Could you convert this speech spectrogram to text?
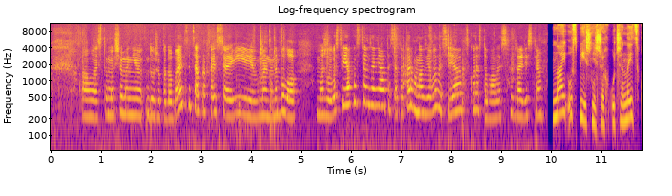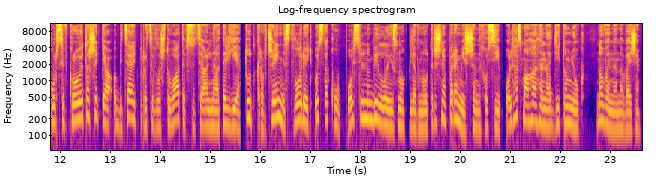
А Ось тому, що мені дуже подобається ця професія, і в мене не було можливості якось цим зайнятися. Тепер вона з'явилася, і я скористувалась з радістю. Найуспішніших учениць курсів крою та шиття обіцяють працевлаштувати в соціальне ательє. Тут кравчині створюють ось таку постільну білизну для внутрішньо переміщених осіб. Ольга Смага, Геннадій Томнюк. Новини на вежі.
